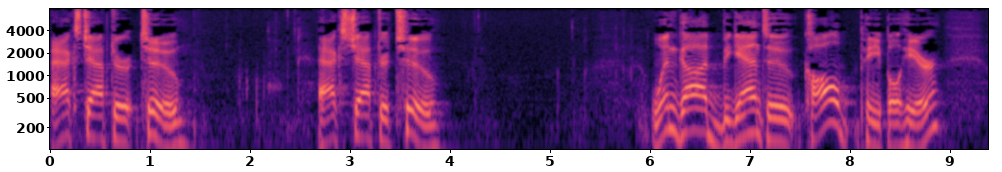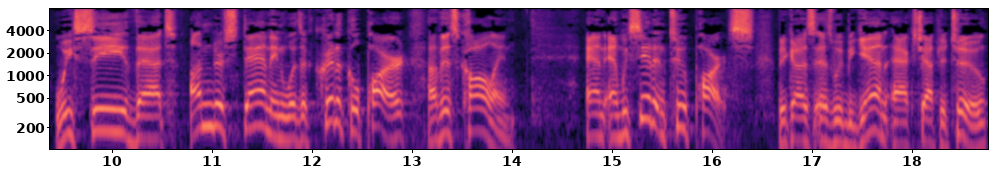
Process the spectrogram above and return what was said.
Acts chapter 2, Acts chapter 2, when God began to call people here, we see that understanding was a critical part of his calling. And, and we see it in two parts, because as we begin Acts chapter 2,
